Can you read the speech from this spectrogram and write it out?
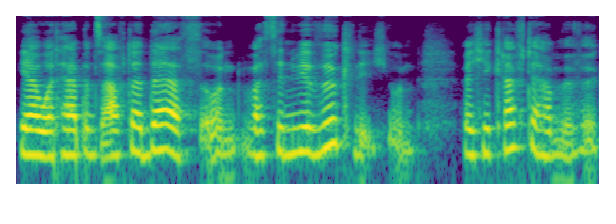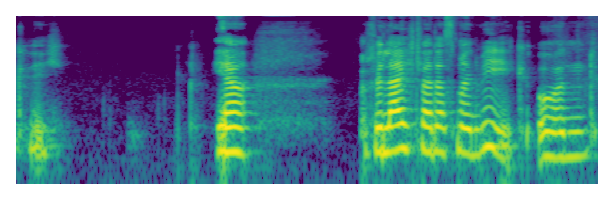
ja, what happens after death und was sind wir wirklich und welche Kräfte haben wir wirklich. Ja, vielleicht war das mein Weg. Und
